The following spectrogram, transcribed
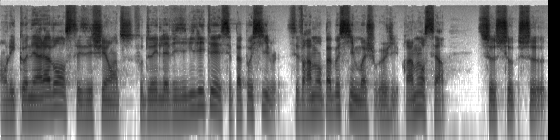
On les connaît à l'avance, ces échéances. Faut donner de la visibilité. C'est pas possible. C'est vraiment pas possible. Moi, je, vraiment, c'est ce, ce, ce,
